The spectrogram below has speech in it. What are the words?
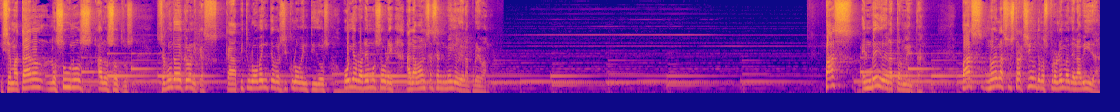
y se mataron los unos a los otros. Segunda de Crónicas, capítulo 20, versículo 22. Hoy hablaremos sobre alabanzas en medio de la prueba. Paz en medio de la tormenta. Paz no es la sustracción de los problemas de la vida.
